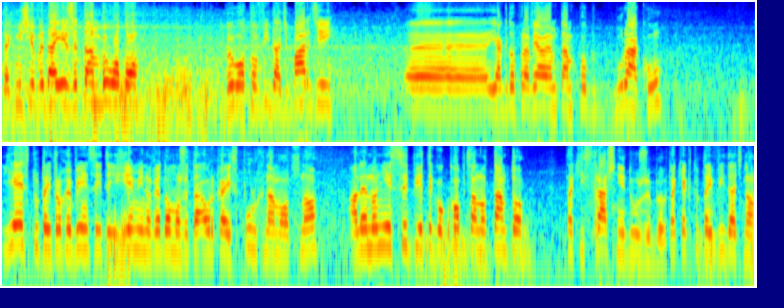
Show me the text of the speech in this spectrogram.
Tak mi się wydaje, że tam było to było to widać bardziej jak doprawiałem tam pod buraku jest tutaj trochę więcej tej ziemi, no wiadomo, że ta orka jest pulchna mocno, ale no nie sypie tego kopca, no tamto taki strasznie duży był, tak jak tutaj widać, no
